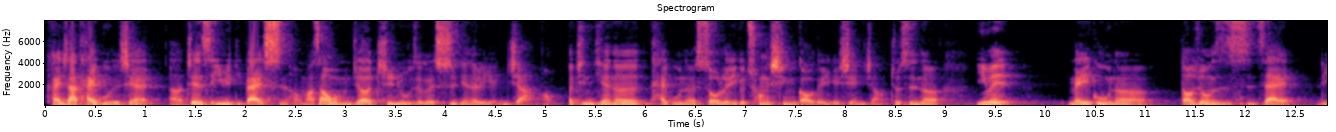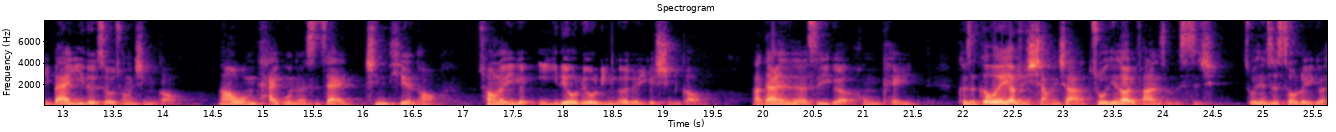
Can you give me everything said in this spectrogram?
看一下台股的现在，呃，今天是因为礼拜四哈，马上我们就要进入这个四天的连假哈。那今天呢，台股呢收了一个创新高的一个现象，就是呢，因为美股呢道琼斯是在礼拜一的时候创新高，那我们台股呢是在今天哈创了一个一六六零二的一个新高，那当然呢是一个红 K，可是各位要去想一下，昨天到底发生什么事情？昨天是收了一个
